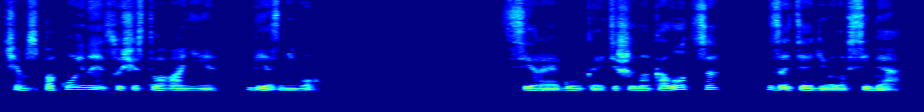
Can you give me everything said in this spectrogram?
чем спокойное существование без него. Серая гулкая тишина колодца затягивала в себя.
